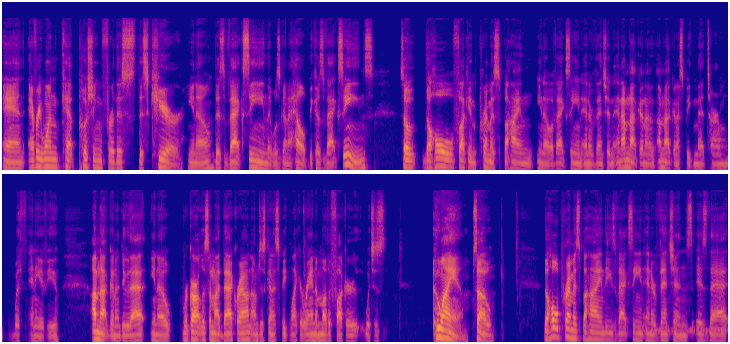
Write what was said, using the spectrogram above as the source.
and everyone kept pushing for this this cure you know this vaccine that was going to help because vaccines so the whole fucking premise behind you know a vaccine intervention and i'm not gonna i'm not gonna speak med term with any of you. I'm not gonna do that you know regardless of my background i'm just gonna speak like a random motherfucker which is who i am. So the whole premise behind these vaccine interventions is that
